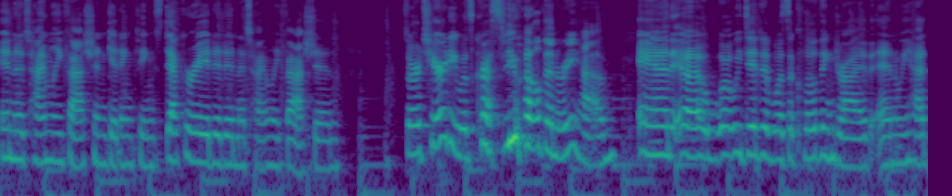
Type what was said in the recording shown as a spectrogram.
in a timely fashion, getting things decorated in a timely fashion. So our charity was Crestview Health and Rehab, and uh, what we did was a clothing drive, and we had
